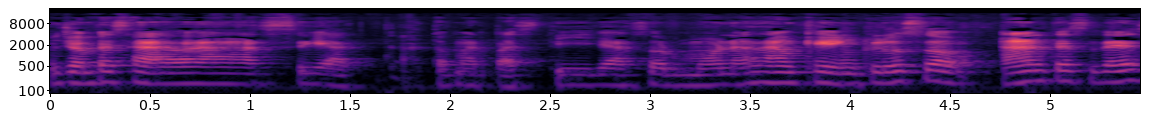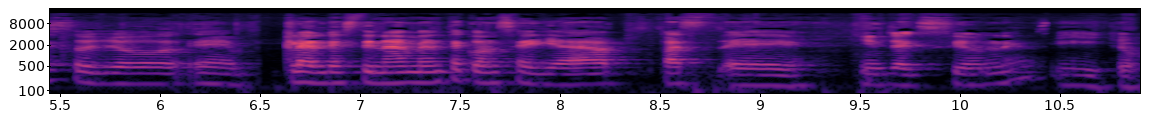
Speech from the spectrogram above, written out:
yo empezaba así a, tomar pastillas, hormonas, aunque incluso antes de eso yo eh, clandestinamente conseguía eh, inyecciones y yo,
